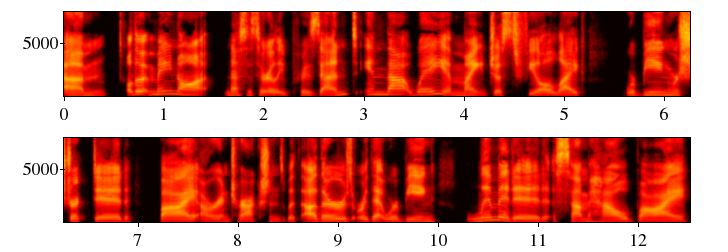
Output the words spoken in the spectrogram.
Um, although it may not necessarily present in that way, it might just feel like we're being restricted by our interactions with others or that we're being limited somehow by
